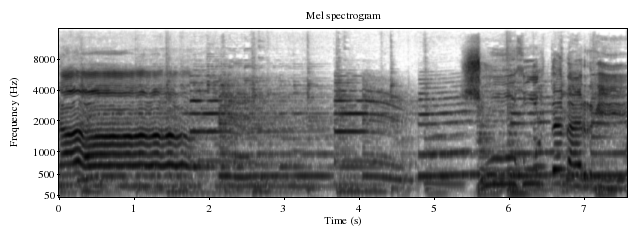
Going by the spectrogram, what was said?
hallina. su huulte märgid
